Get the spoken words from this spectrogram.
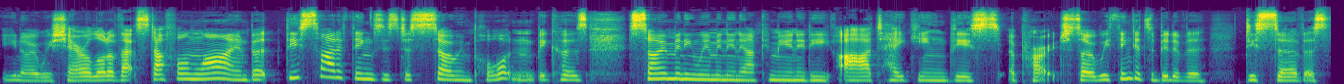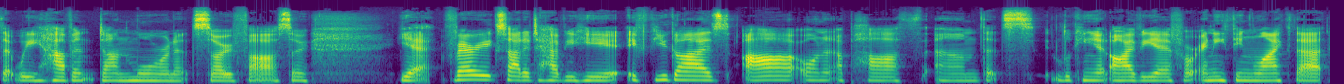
you know, we share a lot of that stuff online, but this side of things is just so important because so many women in our community are taking this approach. So we think it's a bit of a disservice that we haven't done more on it so far. So yeah, very excited to have you here. If you guys are on a path um, that's looking at IVF or anything like that,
